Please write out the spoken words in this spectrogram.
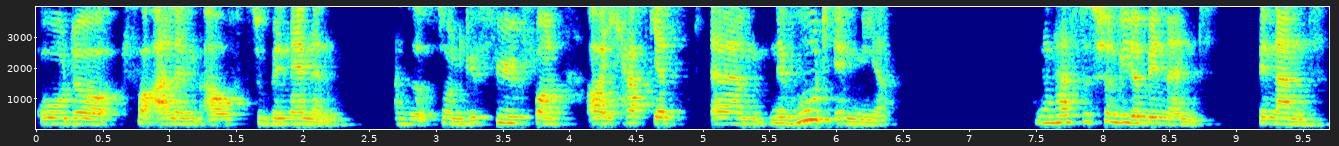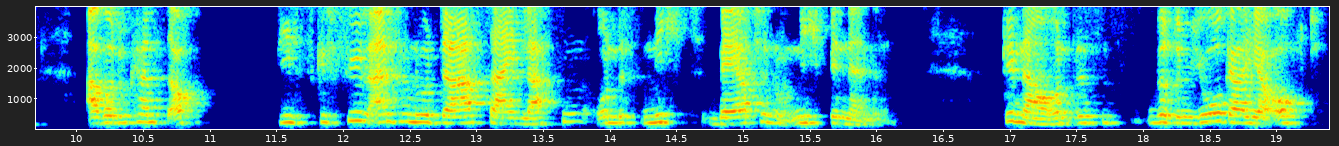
oder vor allem auch zu benennen. Also so ein Gefühl von, oh, ich habe jetzt ähm, eine Wut in mir. dann hast du es schon wieder benannt, benannt. Aber du kannst auch dieses Gefühl einfach nur da sein lassen und es nicht werten und nicht benennen. Genau, und das ist, wird im Yoga ja oft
